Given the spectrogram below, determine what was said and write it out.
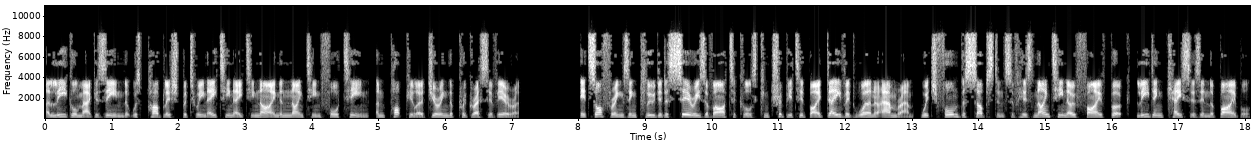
a legal magazine that was published between 1889 and 1914, and popular during the Progressive era. Its offerings included a series of articles contributed by David Werner Amram, which formed the substance of his 1905 book, Leading Cases in the Bible.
